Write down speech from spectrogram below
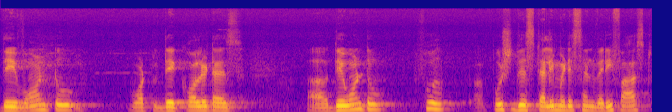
They want to, what they call it as, uh, they want to push this telemedicine very fast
